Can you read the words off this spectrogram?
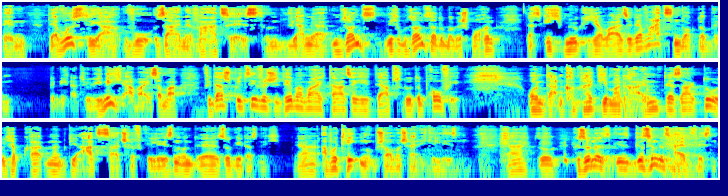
Denn der wusste ja, wo seine Warze ist. Und wir haben ja umsonst, nicht umsonst darüber gesprochen, dass ich möglicherweise der Warzendoktor bin bin ich natürlich nicht, aber ich sag mal, für das spezifische Thema war ich tatsächlich der absolute Profi. Und dann kommt halt jemand rein, der sagt, du, ich habe gerade die Arztzeitschrift gelesen und äh, so geht das nicht. Ja, Apothekenumschau wahrscheinlich gelesen. Ja, so gesundes, gesundes Halbwissen.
